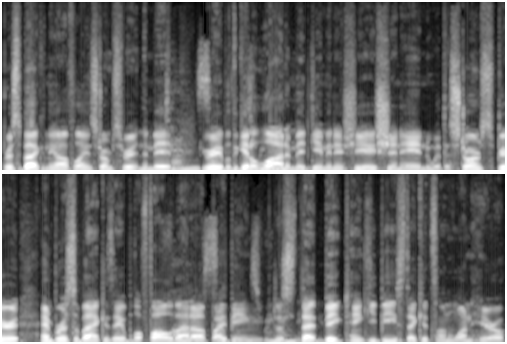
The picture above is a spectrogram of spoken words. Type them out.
Bristleback in the offlane, Storm Spirit in the mid. Ten You're able to get a lot of remaining. mid-game initiation in with the Storm Spirit, and Bristleback is able to follow that up by being seconds just that big tanky beast that gets on one hero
